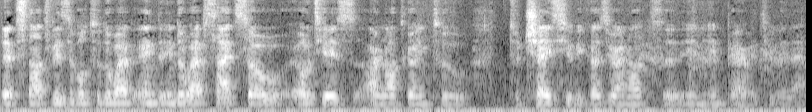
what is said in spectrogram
that's not visible to the web in, in the website so OTAs are not going to to chase you because you are not uh, in, in parity with them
